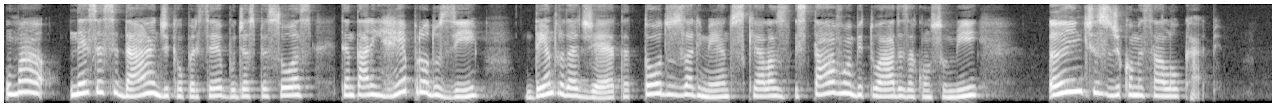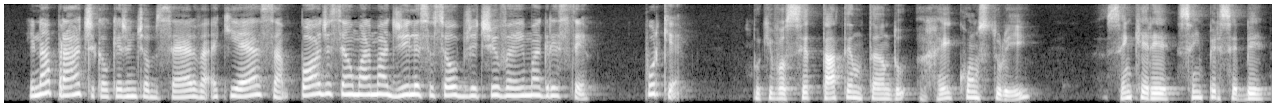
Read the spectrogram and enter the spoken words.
uma necessidade que eu percebo de as pessoas tentarem reproduzir dentro da dieta todos os alimentos que elas estavam habituadas a consumir antes de começar a low carb. E na prática, o que a gente observa é que essa pode ser uma armadilha se o seu objetivo é emagrecer. Por quê? Porque você está tentando reconstruir, sem querer, sem perceber,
